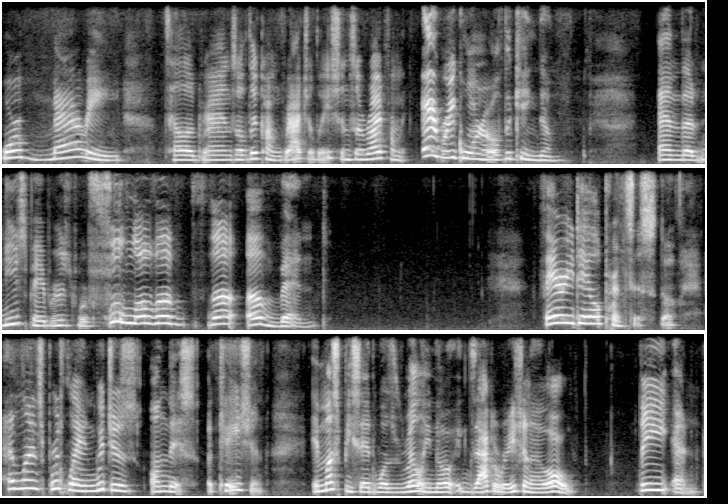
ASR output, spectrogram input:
were married. Telegrams of the congratulations arrived from every corner of the kingdom and the newspapers were full of the event. Fairy Tale Princess. The headlines proclaim witches on this occasion. It must be said was really no exaggeration at all. The end.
